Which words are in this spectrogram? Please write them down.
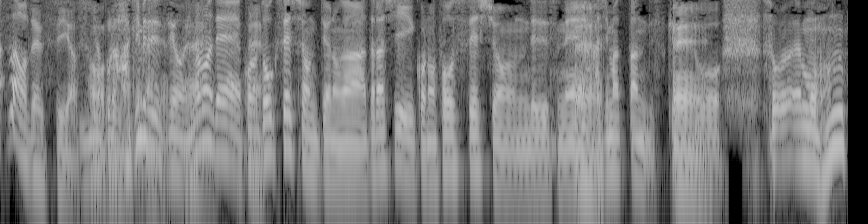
嘘ですよ。いや、これ初めてですよ。今まで、このトークセッションっていうのが、新しいこのフォースセッションでですね、始まったんですけれど、それもう本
